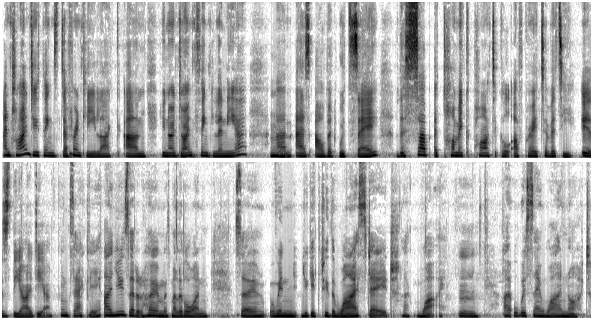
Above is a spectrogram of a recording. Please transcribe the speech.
and try and do things differently. Like, um, you know, don't think linear. Um, as Albert would say, the subatomic particle of creativity is the idea. Exactly. I use that at home with my little one. So when you get to the why stage, like why, I always say why not.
